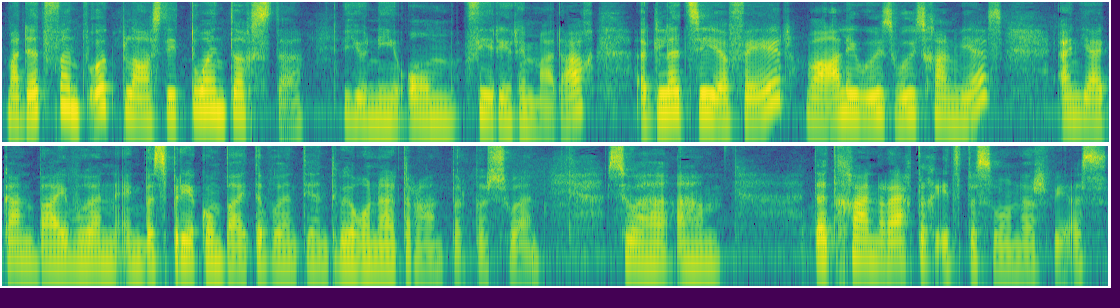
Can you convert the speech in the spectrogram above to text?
maar dit vind ook plaas die 20ste Junie om 4:00 in middag, 'n glitzy affair waar al die woes woes gaan wees en jy kan bywoon en bespreek om by te woon teen R200 per persoon. So ehm um, dit gaan regtig iets spesiaals wees.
